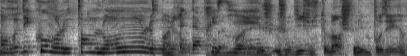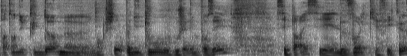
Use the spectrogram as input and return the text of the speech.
On redécouvre le temps long, le, fait d'apprécier. Ben je, dis justement, je suis allé me poser, en partant depuis Dôme, euh, donc je savais pas du tout où j'allais me poser. C'est pareil, c'est le vol qui a fait que.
